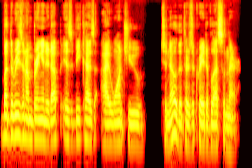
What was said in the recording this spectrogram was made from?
But the reason I'm bringing it up is because I want you to know that there's a creative lesson there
